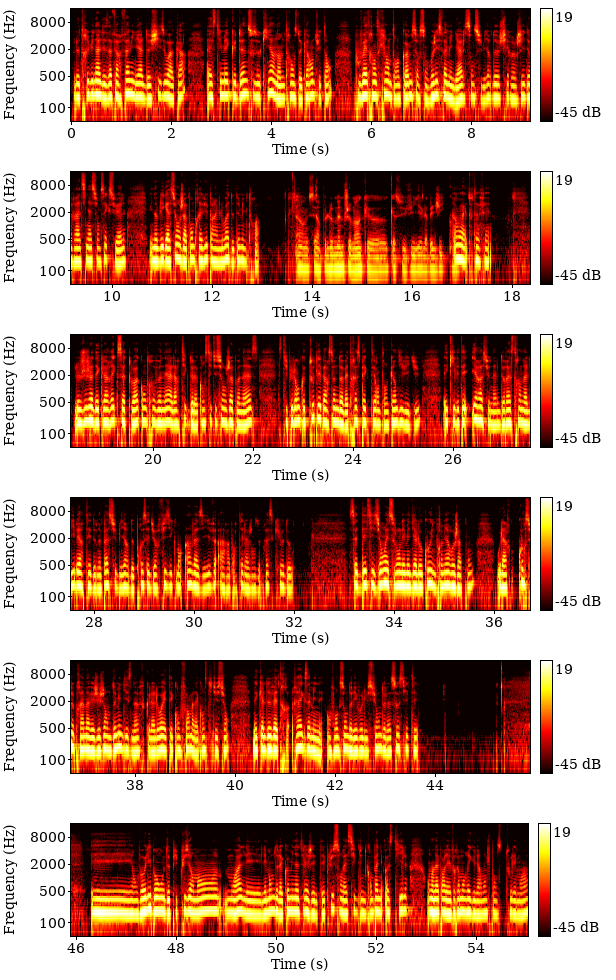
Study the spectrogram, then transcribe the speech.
Le tribunal des affaires familiales de Shizuoka a estimé que Jen Suzuki, un homme trans de 48 ans, pouvait être inscrit en tant qu'homme sur son registre familial sans subir de chirurgie de réassignation sexuelle, une obligation au Japon prévue par une loi de 2003. Ah oui, C'est un peu le même chemin qu'a suivi la Belgique. quoi. Ouais, tout à fait. Le juge a déclaré que cette loi contrevenait à l'article de la Constitution japonaise stipulant que toutes les personnes doivent être respectées en tant qu'individus et qu'il était irrationnel de restreindre la liberté de ne pas subir de procédures physiquement invasives, a rapporté l'agence de presse Kyodo. Cette décision est selon les médias locaux une première au Japon, où la Cour suprême avait jugé en 2019 que la loi était conforme à la Constitution, mais qu'elle devait être réexaminée en fonction de l'évolution de la société. Et on va au Liban où depuis plusieurs mois, les, les membres de la communauté LGBT+, sont la cible d'une campagne hostile. On en a parlé vraiment régulièrement, je pense, tous les mois,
